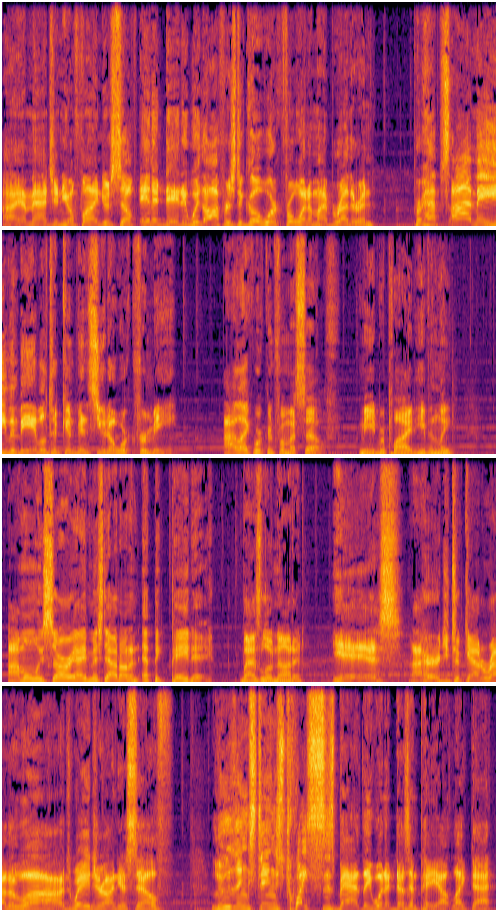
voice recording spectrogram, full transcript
I imagine you'll find yourself inundated with offers to go work for one of my brethren. Perhaps I may even be able to convince you to work for me. I like working for myself, Meade replied evenly. I'm only sorry I missed out on an epic payday. Laszlo nodded. Yes, I heard you took out a rather large wager on yourself. Losing stings twice as badly when it doesn't pay out like that.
